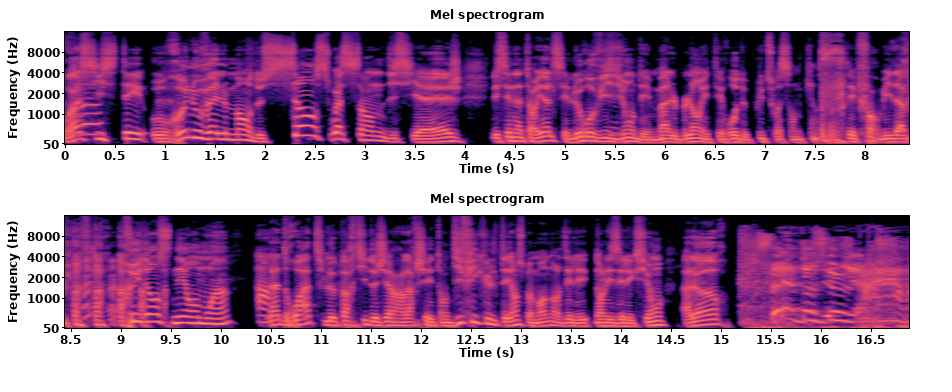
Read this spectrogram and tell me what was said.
pour assister au renouvellement de 170 sièges. Les sénatoriales, c'est l'Eurovision des mâles blancs hétéros de plus de 75 ans. C'est formidable. Prudence néanmoins. Ah. La droite, le parti de Gérard Larcher est en difficulté en ce moment dans, le délai- dans les élections. Alors, Fais attention, Gérard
